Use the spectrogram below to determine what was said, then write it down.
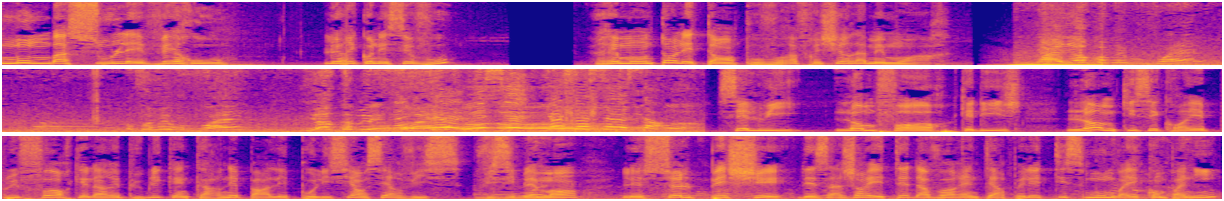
Mumba sous les verrous. Le reconnaissez-vous? Remontons les temps pour vous rafraîchir la mémoire. C'est lui, l'homme fort, que dis-je, l'homme qui se croyait plus fort que la République incarnée par les policiers en service. Visiblement, le seul péché des agents était d'avoir interpellé Tismumba et compagnie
